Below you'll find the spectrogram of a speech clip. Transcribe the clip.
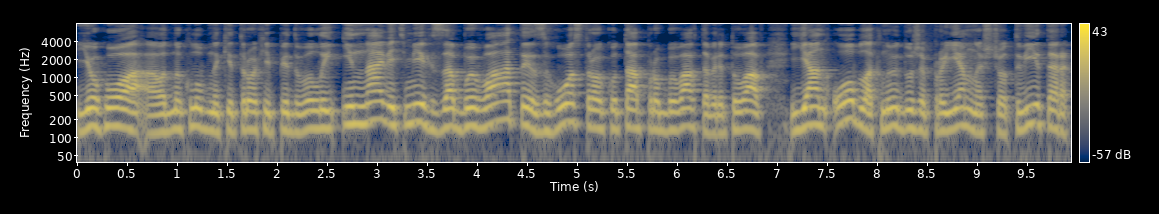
його е, одноклубники трохи підвели і навіть міг забивати з гострого кута пробивав та врятував Ян Облак. Ну і дуже приємно, що Твіттер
